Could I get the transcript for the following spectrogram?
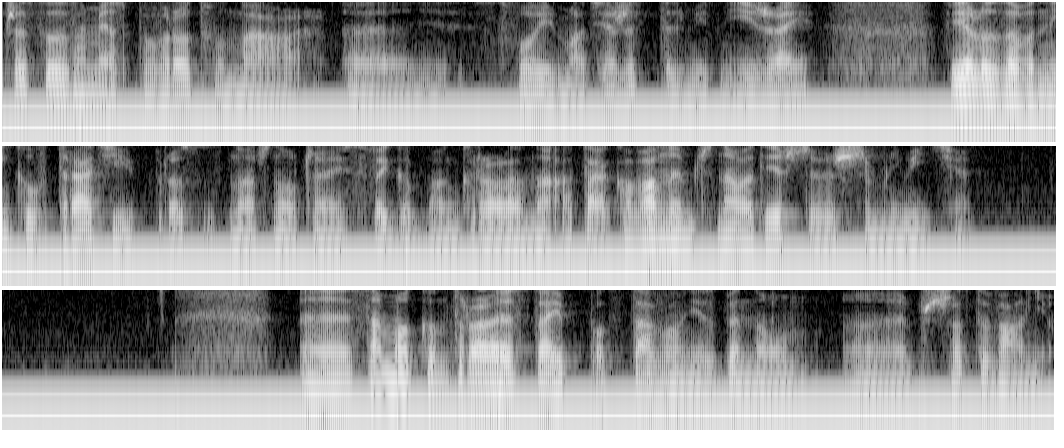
przez co zamiast powrotu na swój macierzysty limit niżej, wielu zawodników traci po prostu znaczną część swojego bankrola na atakowanym czy nawet jeszcze wyższym limicie. Samo kontrola jest tutaj podstawą niezbędną przy szatowaniu.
